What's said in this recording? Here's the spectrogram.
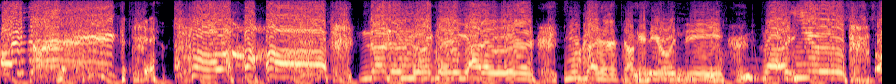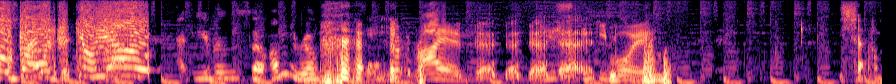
Ice rink. None of you are getting out of here. You guys are stuck in here with me. Not you. Oh God, kill me out. Even so, I'm the real. Ryan, you stinky boy. Shut up.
